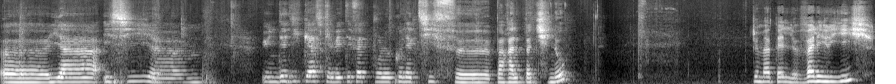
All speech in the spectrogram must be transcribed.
Euh, il y a ici euh, une dédicace qui avait été faite pour le collectif par Al Pacino. Je m'appelle Valérie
